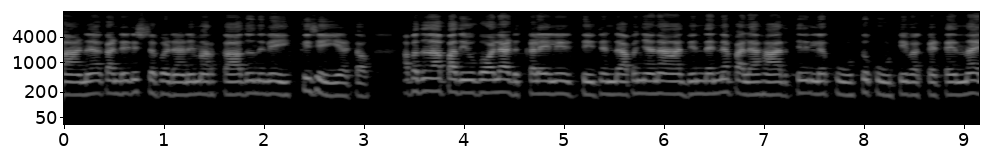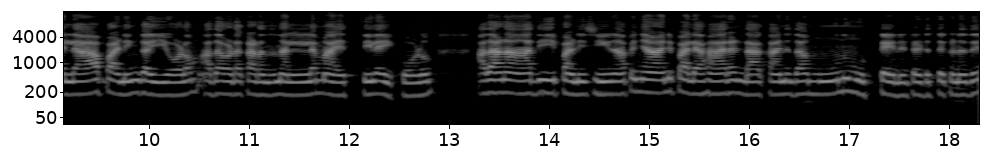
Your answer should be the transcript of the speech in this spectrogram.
കാണുക. കണ്ടിട്ട് ഇഷ്ടപ്പെടുകയാണെങ്കിൽ മറക്കാതെ ഒന്ന് ലൈക്ക് ചെയ്യാട്ടോ അപ്പോൾ അത് ആ പതിവ് പോലെ അടുക്കളയിൽ എത്തിയിട്ടുണ്ട് അപ്പം ഞാൻ ആദ്യം തന്നെ പലഹാരത്തിനുള്ള കൂട്ട് കൂട്ടി വെക്കട്ടെ. എന്നാൽ എല്ലാ പണിയും കയ്യോളം അതവിടെ കടന്ന് നല്ല മയത്തിലായിക്കോളും. അതാണ് ആദ്യം ഈ പണി ചെയ്യുന്നത് അപ്പം ഞാൻ പലഹാരം ഉണ്ടാക്കാൻ ഇതാ മൂന്ന് മുട്ടയാണ് എടുത്തിക്കണത്.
